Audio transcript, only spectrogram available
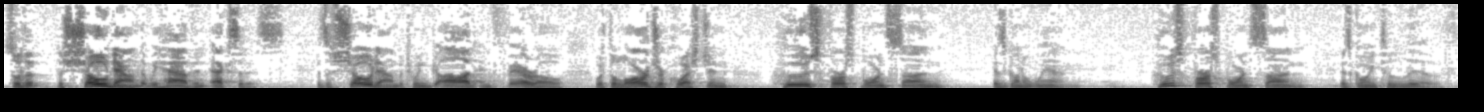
So that the showdown that we have in Exodus is a showdown between God and Pharaoh with the larger question whose firstborn son is going to win? Whose firstborn son is going to live?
